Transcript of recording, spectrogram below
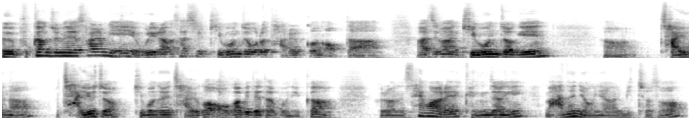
그 북한 주민의 삶이 우리랑 사실 기본적으로 다를 건 없다. 하지만 기본적인 어, 자유나 자유죠. 기본적인 자유가 억압이 되다 보니까 그런 생활에 굉장히 많은 영향을 미쳐서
